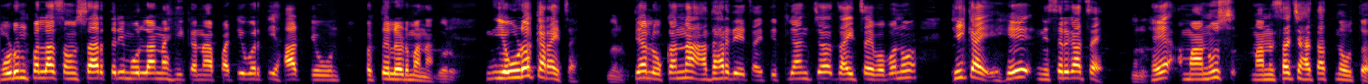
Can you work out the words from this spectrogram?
मोडून पल्ला संसार तरी मोला नाही कना पाठीवरती हात ठेवून फक्त लढ म्हणा बरोबर. एवढं करायचं आहे त्या लोकांना आधार द्यायचा आहे तिथल्यांच्या जायचं आहे बाबा नो ठीक आहे हे निसर्गाचं आहे. हे माणूस माणसाच्या हातात नव्हतं.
